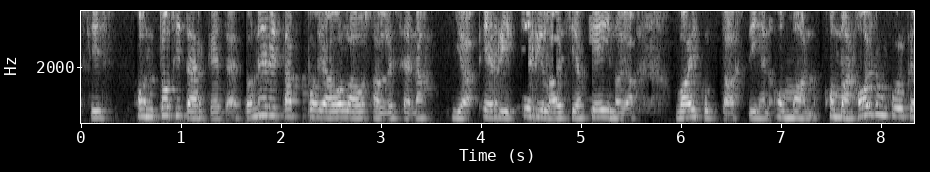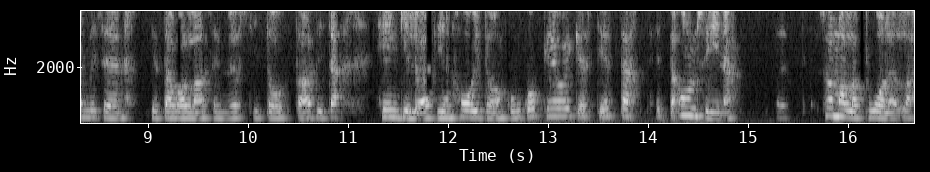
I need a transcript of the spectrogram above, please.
Siis on tosi tärkeää, että on eri tapoja olla osallisena ja eri, erilaisia keinoja vaikuttaa siihen oman, oman hoidon kulkemiseen ja tavallaan se myös sitouttaa sitä henkilöä siihen hoitoon, kun kokee oikeasti, että, että on siinä samalla puolella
